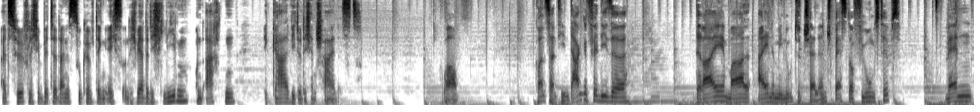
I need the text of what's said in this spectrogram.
als höfliche Bitte deines zukünftigen Ichs. Und ich werde dich lieben und achten, egal wie du dich entscheidest. Wow. Konstantin, danke für diese drei mal eine Minute Challenge. Best of Führungstipps. Wenn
